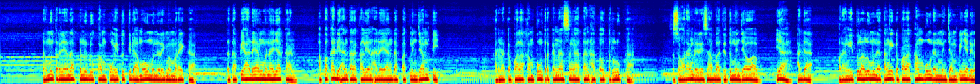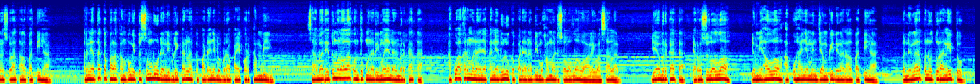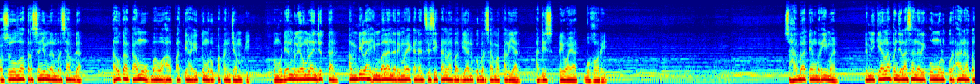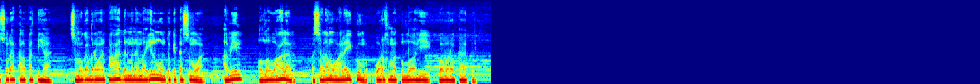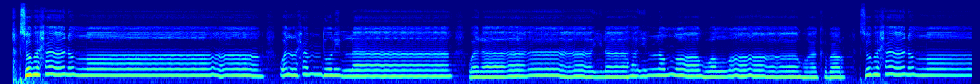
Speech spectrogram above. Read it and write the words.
Namun ternyata penduduk kampung itu tidak mau menerima mereka. Tetapi ada yang menanyakan, apakah di antara kalian ada yang dapat menjampi? Karena kepala kampung terkena sengatan atau terluka. Seseorang dari sahabat itu menjawab, ya ada. Orang itu lalu mendatangi kepala kampung dan menjampinya dengan surat Al-Fatihah. Ternyata kepala kampung itu sembuh dan diberikanlah kepadanya beberapa ekor kambing. Sahabat itu menolak untuk menerimanya dan berkata, Aku akan menanyakannya dulu kepada Nabi Muhammad SAW. Dia berkata, Ya Rasulullah, demi Allah aku hanya menjampi dengan Al-Fatihah. Mendengar penuturan itu, Rasulullah tersenyum dan bersabda, Tahukah kamu bahwa Al-Fatihah itu merupakan jampi? Kemudian beliau melanjutkan, Ambillah imbalan dari mereka dan sisihkanlah bagianku bersama kalian Hadis riwayat Bukhari. Sahabat yang beriman, demikianlah penjelasan dari Ummul Quran atau surat Al-Fatihah. Semoga bermanfaat dan menambah ilmu untuk kita semua. Amin. Allahu alam. Wassalamualaikum warahmatullahi wabarakatuh. سبحان الله والحمد لله ولا إله إلا الله والله أكبر سبحان الله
